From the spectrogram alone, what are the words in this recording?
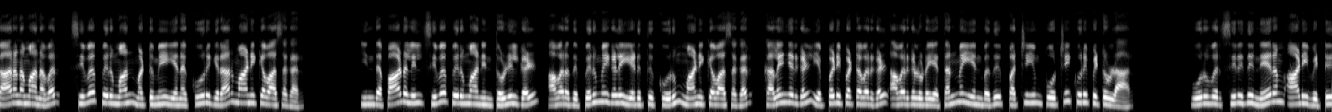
காரணமானவர். சிவ பெருமான் மட்டுமே என கூறுகிறார் மாணிக்கவாசகர். இந்த பாடலில் சிவ பெருமானின் தொழில்கள். அவரது பெருமைகளை எடுத்து கூறும் மாணிக்கவாசகர். கலைஞர்கள் எப்படிப்பட்டவர்கள் அவர்களுடைய தன்மை என்பது பற்றியும் போற்றி குறிப்பிட்டுள்ளார். ஒருவர் சிறிது நேரம் ஆடிவிட்டு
